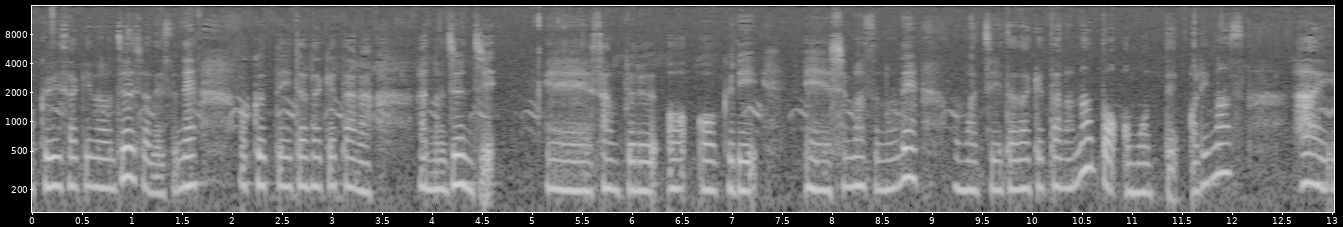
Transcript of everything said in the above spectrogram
送り先の住所ですね。送っていただけたらあの順次、えー、サンプルをお送り、えー、しますのでお待ちいただけたらなと思っております。はい、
